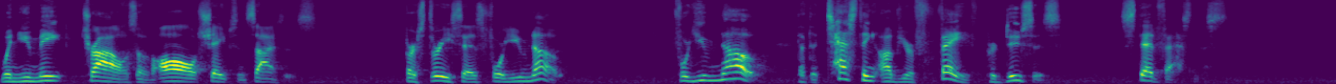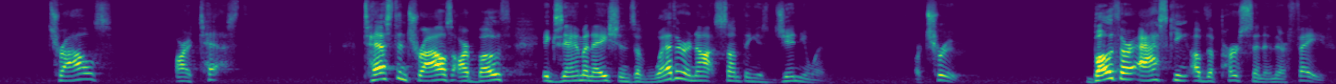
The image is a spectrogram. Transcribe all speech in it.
when you meet trials of all shapes and sizes. Verse 3 says, For you know, for you know that the testing of your faith produces steadfastness. Trials are a test. Tests and trials are both examinations of whether or not something is genuine or true. Both are asking of the person and their faith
